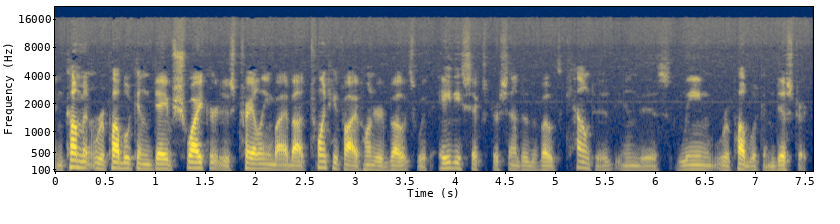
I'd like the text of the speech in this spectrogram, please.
Incumbent Republican Dave Schweikert is trailing by about 2,500 votes, with 86% of the votes counted in this lean Republican district.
